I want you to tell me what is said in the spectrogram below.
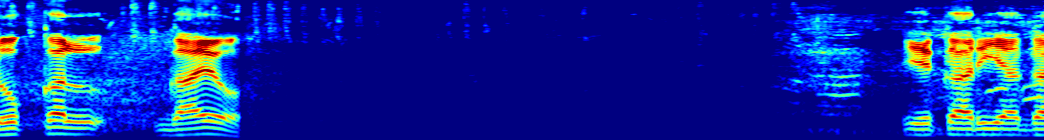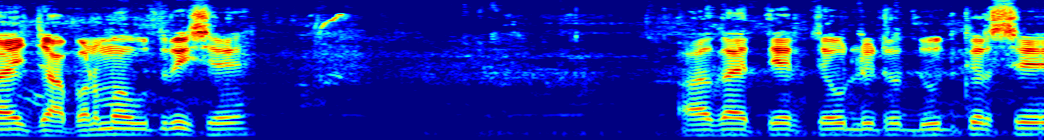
લોકલ ગાયો. એકારિયા ગાય જાભણમાં ઉતરી છે. આ ગાય તેર ચૌદ લીટર દૂધ કરશે.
